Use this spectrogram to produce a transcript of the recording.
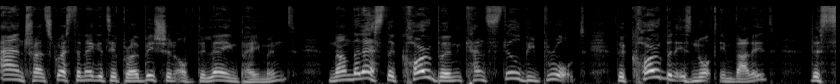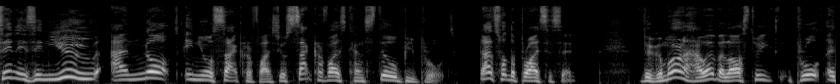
and transgress the negative prohibition of delaying payment, nonetheless the korban can still be brought. The korban is not invalid. The sin is in you and not in your sacrifice. Your sacrifice can still be brought. That's what the Brisa said. The Gemara, however, last week brought a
